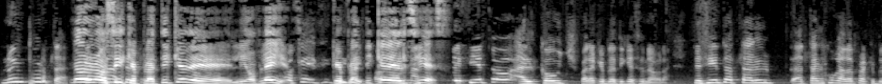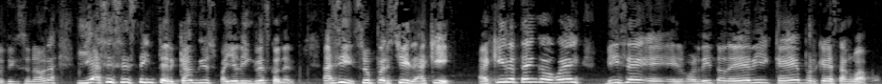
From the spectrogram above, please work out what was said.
no importa. no, no, no, sí, te- que platique de League of Legends. Ok, sí, que sí, sí. platique O- del es más, CS. Te siento al coach para que platiques una hora. Te siento a tal, a tal jugador para que platiques una hora. Y haces este intercambio español-inglés con él. Así, super chill, aquí. Aquí lo tengo, güey. Dice eh, el gordito de Eddie que porque es tan guapo.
